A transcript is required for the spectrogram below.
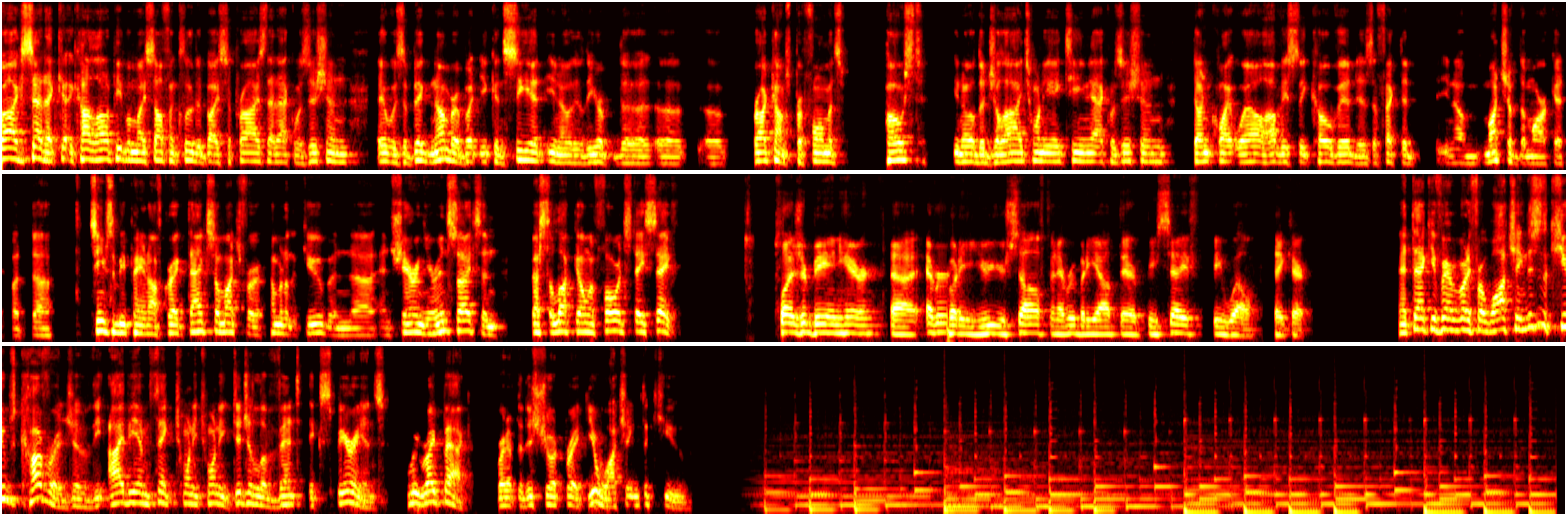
Well, like I said, it caught a lot of people, myself included, by surprise, that acquisition. It was a big number, but you can see it, you know, the the the, uh, uh, Broadcom's performance post, you know, the July 2018 acquisition, done quite well. Obviously, COVID has affected, you know, much of the market, but uh, seems to be paying off. Greg, thanks so much for coming on theCUBE and, uh, and sharing your insights, and best of luck going forward. Stay safe. Pleasure being here. Uh, everybody, you yourself and everybody out there, be safe, be well. Take care. And thank you for everybody for watching. This is theCUBE's coverage of the IBM Think 2020 Digital Event Experience. We'll be right back, right after this short break. You're watching theCUBE.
